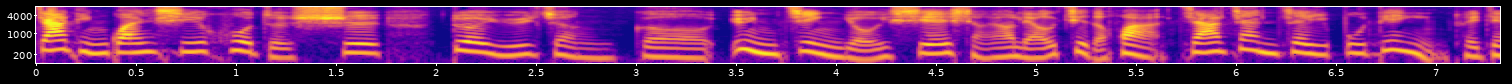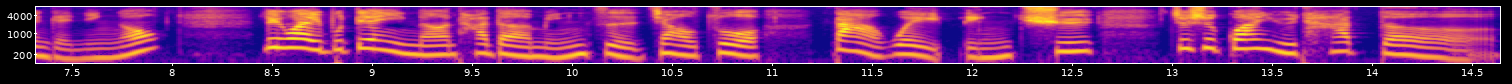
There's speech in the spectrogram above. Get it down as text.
家庭关系，或者是对于整个运镜有一些想要了解的话，《加战》这一部电影推荐给您哦。另外一部电影呢，它的名字叫做《大卫林区》，这是关于他的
